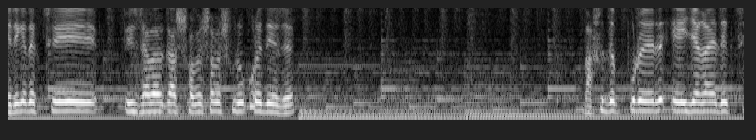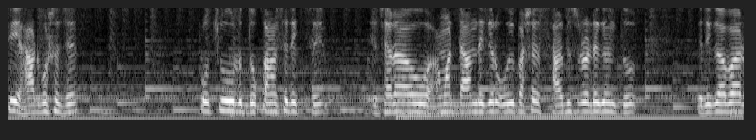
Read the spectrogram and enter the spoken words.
এদিকে দেখছি পিচ ঢালার কাজ সবে সবে শুরু করে দিয়েছে। বাসুদেবপুরের এই জায়গায় দেখছি হাট বসেছে। প্রচুর দোকান আছে দেখছি। এছাড়াও আমার ডান দিকের ওই পাশের সার্ভিস রোডে কিন্তু এদিকে আবার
